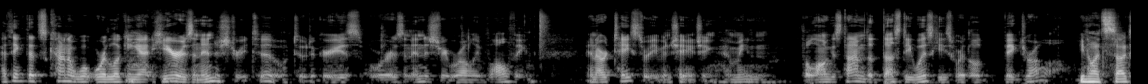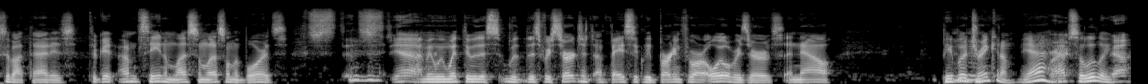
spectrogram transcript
I think that's kind of what we're looking at here as an industry too. To a degree, is we're as an industry we're all evolving, and our tastes are even changing. I mean. The longest time, the dusty whiskeys were the big draw. You know what sucks about that is they're get, I'm seeing them less and less on the boards. It's, it's yeah. I mean, we went through this with this resurgence of basically burning through our oil reserves, and now people are Mhm. drinking them. Yeah, Right. absolutely. Yeah,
